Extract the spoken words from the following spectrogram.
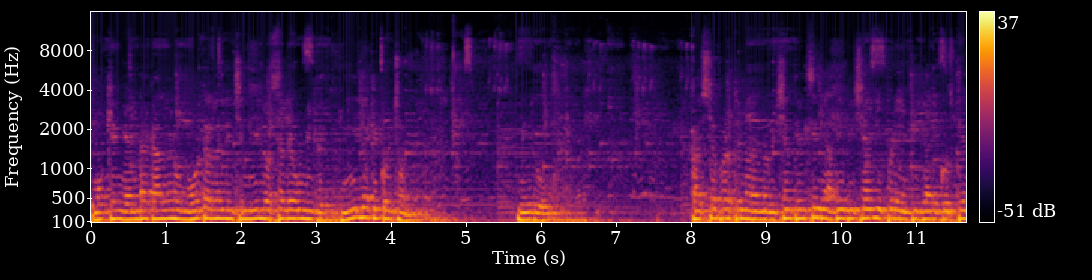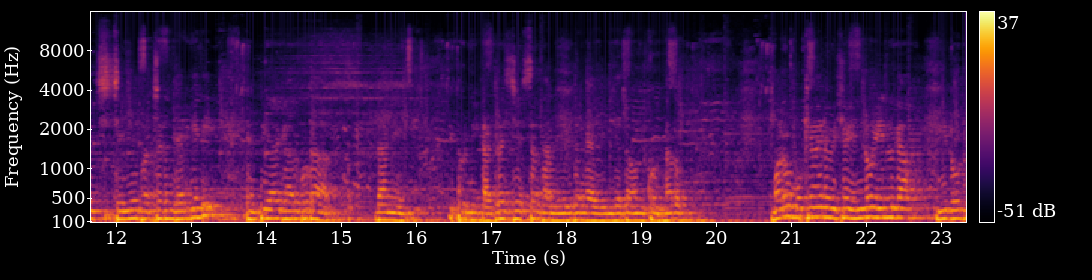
ముఖ్యంగా ఎండాకాలంలో మోటార్ల నుంచి నీళ్ళు వస్తలేవు. మీకు నీళ్ళకి కొంచెం మీరు కష్టపడుతున్నారన్న విషయం తెలిసింది. అదే విషయాన్ని ఇప్పుడు ఎంపీ గారికి తెలిసి చేయబరచడం జరిగింది. ఎంపీఆర్ గారు కూడా దాన్ని ఇప్పుడు మీకు అడ్రస్ చేస్తారు. దాన్ని ఏ విధంగా ఏం చేద్దాం అనుకుంటున్నారు మరో ముఖ్యమైన విషయం ఎన్నో ఏళ్ళుగా ఈ రోడ్డు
